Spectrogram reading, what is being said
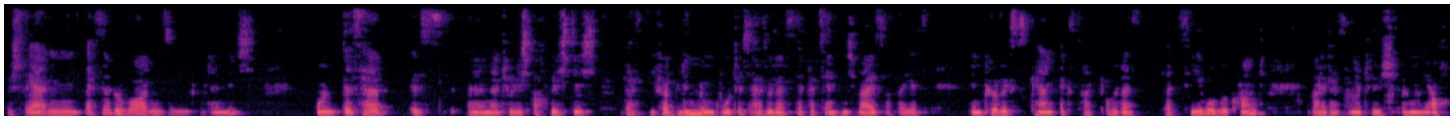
Beschwerden besser geworden sind oder nicht. Und deshalb ist äh, natürlich auch wichtig, dass die Verblindung gut ist, also dass der Patient nicht weiß, ob er jetzt den Kürbiskernextrakt oder das Placebo bekommt, weil das natürlich irgendwie auch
